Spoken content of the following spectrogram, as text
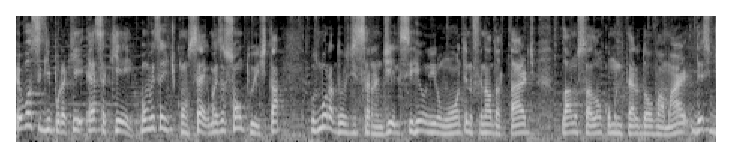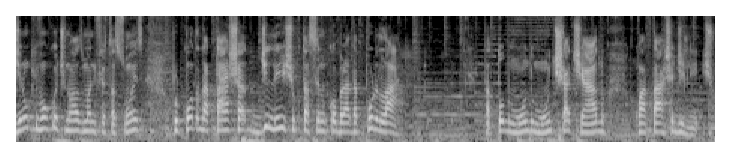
eu vou seguir por aqui. Essa aqui, vamos ver se a gente consegue, mas é só um tweet, tá? Os moradores de Sarandi, eles se reuniram ontem, no final da tarde, lá no Salão Comunitário do Alvamar, decidiram que vão continuar as manifestações por conta da taxa de lixo que está sendo cobrada por lá. Tá todo mundo muito chateado com a taxa de lixo.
